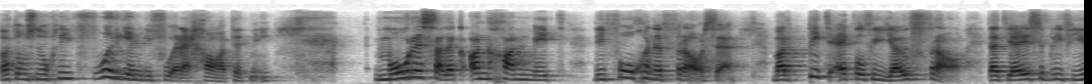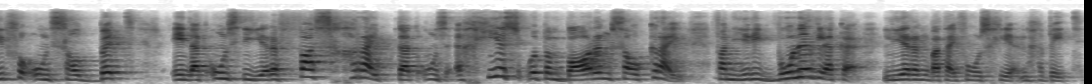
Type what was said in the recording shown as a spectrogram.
wat ons nog nie voorheen die voorreg gehad het nie. Môre sal ek aangaan met die volgende frase. Maar Piet, ek wil vir jou vra dat jy asseblief hier vir ons sal bid en dat ons die Here vasgryp dat ons 'n geesopenbaring sal kry van hierdie wonderlike lering wat hy vir ons gee in gebed.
